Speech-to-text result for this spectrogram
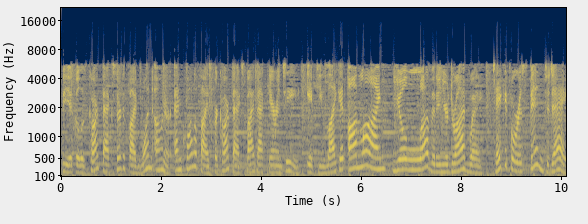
vehicle is Carfax certified one owner and qualifies for Carfax buyback guarantee. If you like it online, you'll love it in your driveway. Take it for a spin today.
